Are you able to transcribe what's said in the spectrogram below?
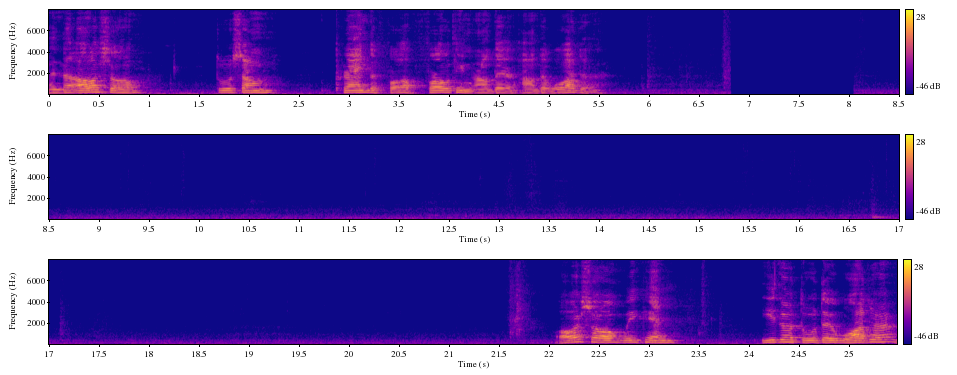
And also do some plant for floating on the on the water. Also, we can either do the water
